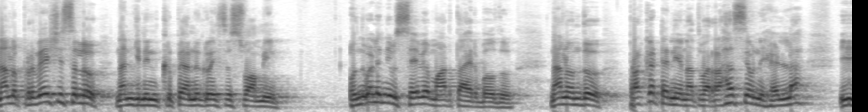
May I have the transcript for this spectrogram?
ನಾನು ಪ್ರವೇಶಿಸಲು ನನಗೆ ನಿನ್ನ ಕೃಪೆ ಅನುಗ್ರಹಿಸು ಸ್ವಾಮಿ. ಒಂದು ವೇಳೆ ನೀವು ಸೇವೆ ಮಾಡ್ತಾ ಇರ್ಬೋದು, ನಾನೊಂದು ಪ್ರಕಟಣೆಯನ್ನು ಅಥವಾ ರಹಸ್ಯವನ್ನು ಹೇಳಲ್ಲ ಈ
